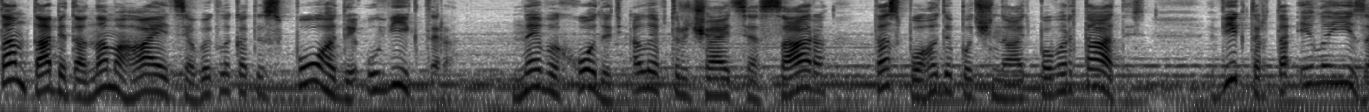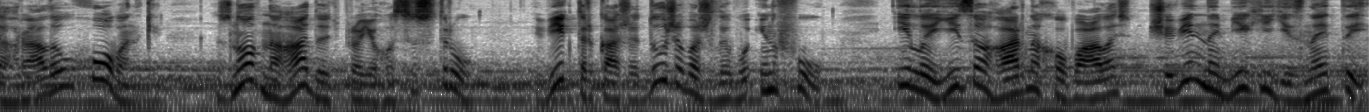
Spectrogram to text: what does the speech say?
Там Табіта намагається викликати спогади у Віктора. Не виходить, але втручається Сара, та спогади починають повертатись. Віктор та Ілоїза грали у хованки, знов нагадують про його сестру. Віктор каже дуже важливу інфу. Ілоїза гарно ховалась, що він не міг її знайти.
